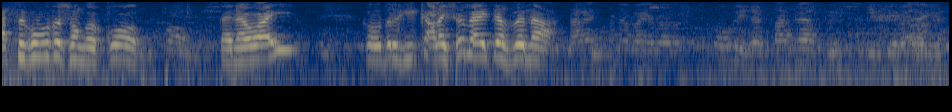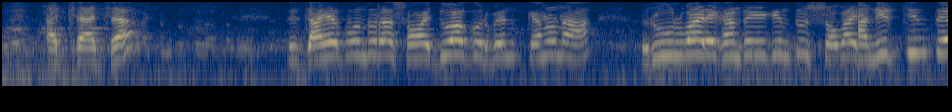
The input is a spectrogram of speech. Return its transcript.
আজকে কবুতর সংখ্যা কম, তাই না ভাই? কবুতর কি কালেকশন আইতেছে না? আচ্ছা আচ্ছা। তো যাই হোক বন্ধুরা, সবাই দোয়া করবেন। কেননা রুল ভাইয়ের এখান থেকে কিন্তু সবাই নিশ্চিন্তে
